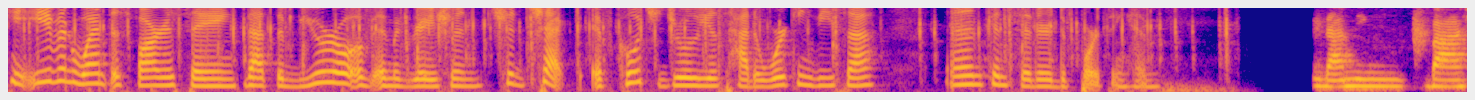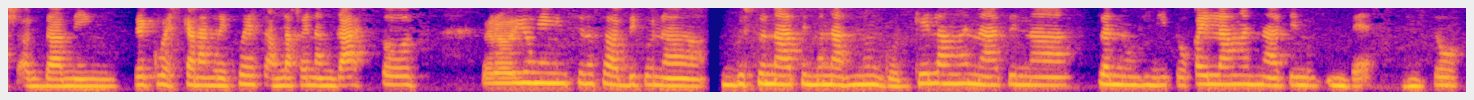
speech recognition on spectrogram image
He even went as far as saying that the Bureau of Immigration should check if Coach Julius had a working visa and consider deporting him. Ang daming bash, ang daming request ka ng request, ang laki ng gastos. Pero yung, yung sinasabi ko na gusto natin manalo ng good, kailangan natin na planuhin ito. Kailangan natin mag-invest dito.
